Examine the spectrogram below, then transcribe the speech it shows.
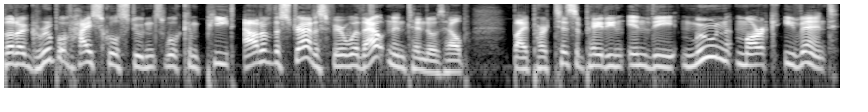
but a group of high school students will compete out of the stratosphere without Nintendo's help by participating in the Moon Mark event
